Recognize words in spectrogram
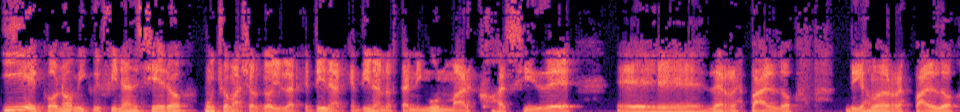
y económico y financiero mucho mayor que hoy la Argentina. Argentina no está en ningún marco así de, eh, de respaldo, digamos, de respaldo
